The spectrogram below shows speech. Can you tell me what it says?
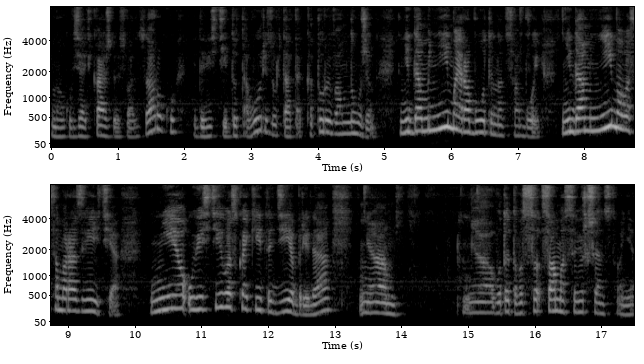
И могу взять каждую из вас за руку и довести до того результата, который вам нужен. Не до мнимой работы над собой, не до мнимого саморазвития, не увести вас в какие-то дебри, да, вот этого самосовершенствования,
